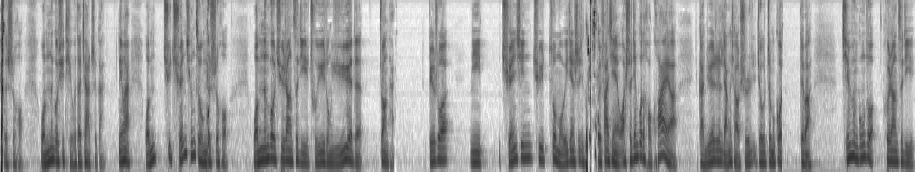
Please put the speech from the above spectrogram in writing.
作的时候，我们能够去体会到价值感。另外，我们去全情走的时候，我们能够去让自己处于一种愉悦的状态。比如说，你全心去做某一件事情，会发现哇，时间过得好快呀，感觉这两个小时就这么过，对吧？勤奋工作会让自己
